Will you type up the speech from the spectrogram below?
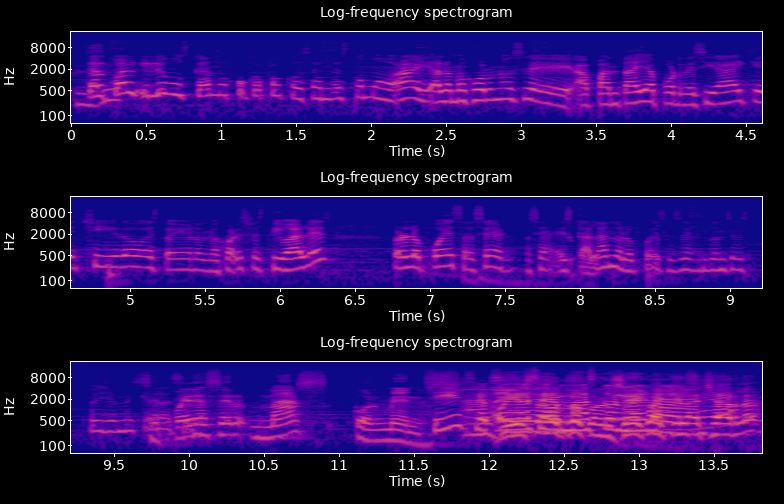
Pues tal cual, irle buscando poco a poco. O sea, no es como, ay, a lo mejor uno se apantalla por decir, ay, qué chido, estoy en los mejores festivales, pero lo puedes hacer. O sea, escalando lo puedes hacer. Entonces, pues yo me quedo Se así. puede hacer más con menos. Sí, Ah, se Ahí puede hacer otro más con menos. aquí en la charla.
